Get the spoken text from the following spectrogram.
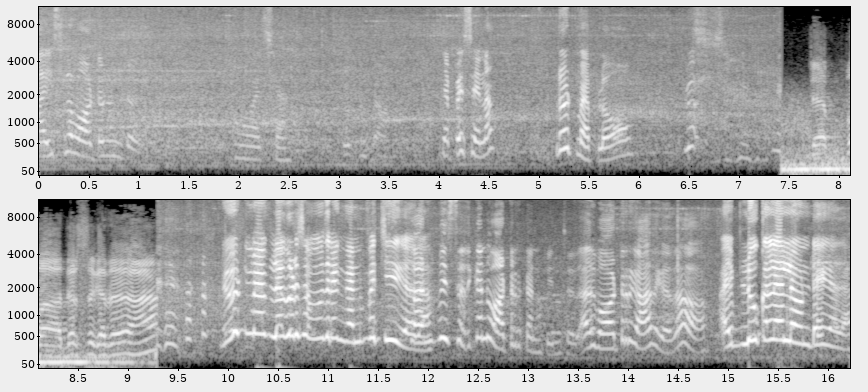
ఐస్లో వాటర్ ఉంటుంది. ఓ అచ్చా. చెప్పేసేనా? రూట్ మ్యాప్లో? రూట్ మ్యాప్లో కూడా సముద్రం కనిపించింది కదా. కనిపిస్తుంది కానీ వాటర్ కనిపించదు. అది వాటర్ కాదు కదా. అవి బ్లూ కలర్లో ఉంటాయి కదా.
